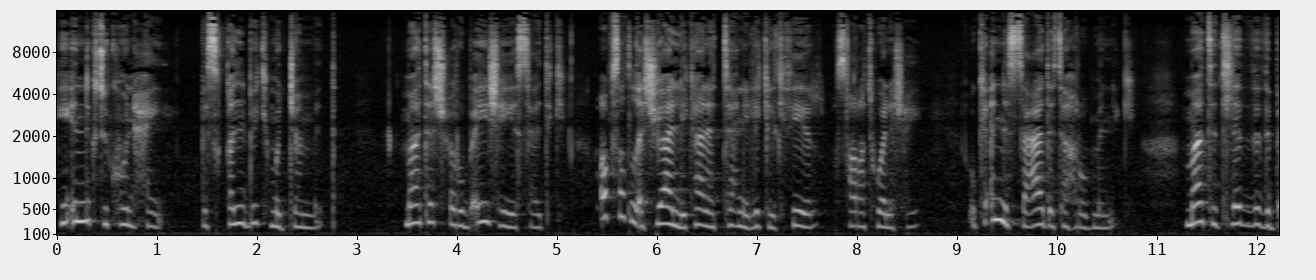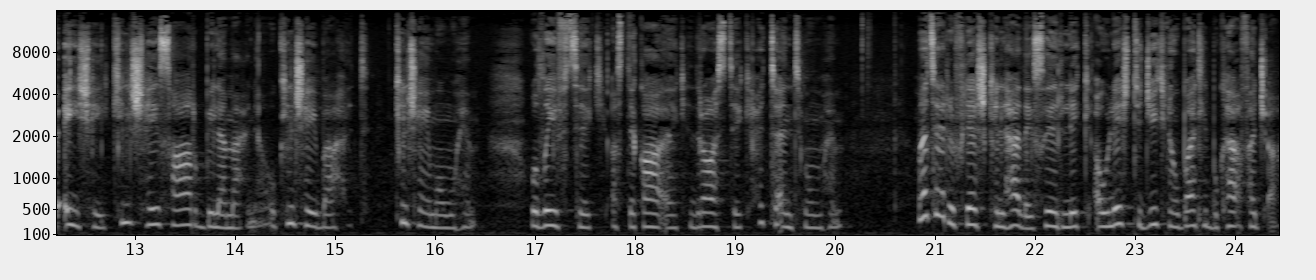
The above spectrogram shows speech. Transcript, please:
هي إنك تكون حي بس قلبك متجمد. ما تشعر بأي شيء يسعدك. أبسط الأشياء اللي كانت تعني لك الكثير صارت ولا شيء وكأن السعادة تهرب منك. ما تتلذذ بأي شيء كل شيء صار بلا معنى وكل شيء باهت كل شيء مو مهم. وظيفتك أصدقائك دراستك حتى أنت مو مهم. ما تعرف ليش كل هذا يصير لك أو ليش تجيك نوبات البكاء فجأة.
